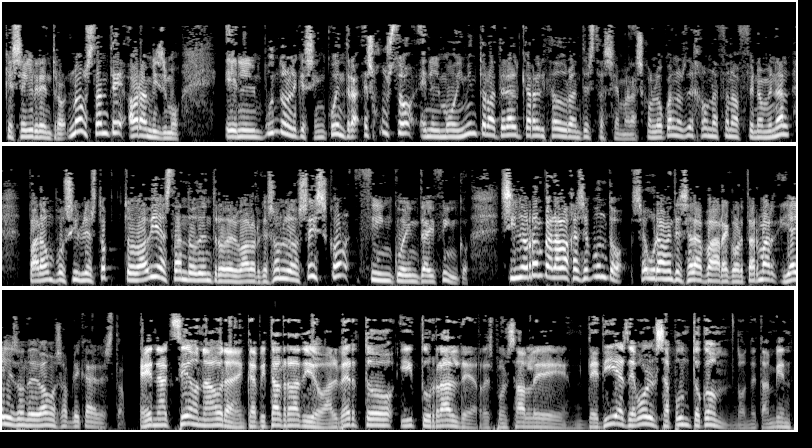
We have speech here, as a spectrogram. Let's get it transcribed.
que seguir dentro. No obstante, ahora mismo, en el punto en el que se encuentra es justo en el movimiento lateral que ha realizado durante estas semanas, con lo cual nos deja una zona fenomenal para un posible stop, todavía estando dentro del valor, que son los 6,55. Si nos rompe a la baja ese punto, seguramente será para recortar más y ahí es donde vamos a aplicar el stop. En acción ahora, en Capital Radio, Alberto Iturralde, responsable de díasdebolsa.com, donde también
